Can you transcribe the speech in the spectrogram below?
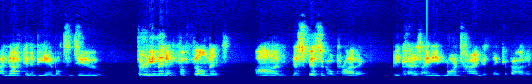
I'm not going to be able to do 30 minute fulfillment on this physical product because I need more time to think about it.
